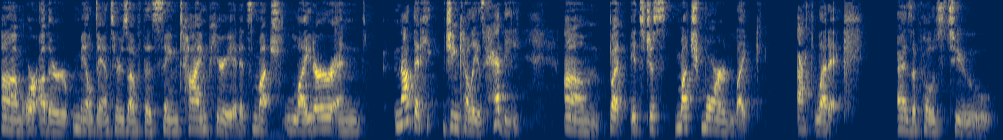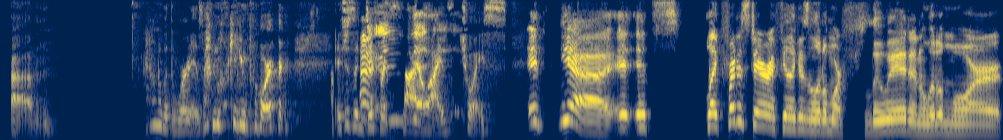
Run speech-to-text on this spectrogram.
um, or other male dancers of the same time period, it's much lighter and not that he, Gene Kelly is heavy, um, but it's just much more like athletic as opposed to um, I don't know what the word is I'm looking for. It's just a different Uh, stylized choice. It yeah, it, it's like Fred Astaire. I feel like is a little more fluid and a little more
